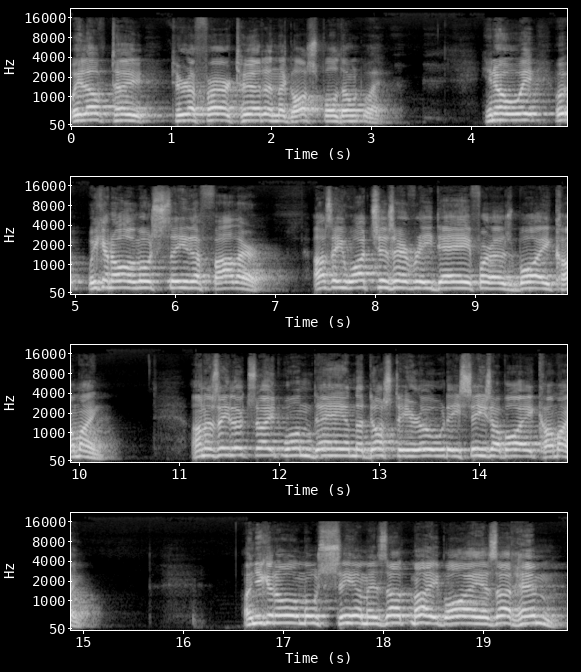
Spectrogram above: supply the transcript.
We love to, to refer to it in the gospel, don't we? You know, we, we can almost see the father as he watches every day for his boy coming. And as he looks out one day on the dusty road, he sees a boy coming. And you can almost see him. Is that my boy? Is that him?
